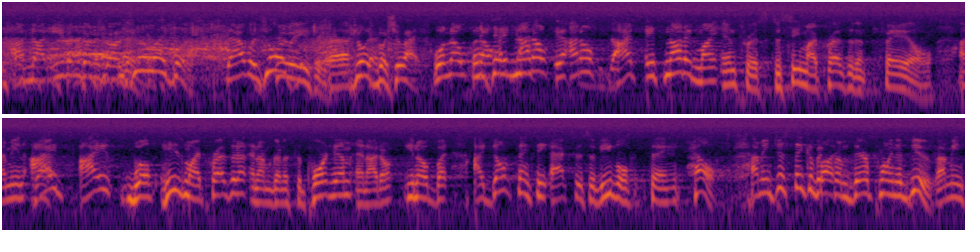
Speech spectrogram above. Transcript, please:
I'm not even going to go there. don't like Bush. That was George, too easy. Uh, George Bush, you're right. Well, no, But no, I, I don't, I don't, I, it's not in my interest to see my president fail. I mean, I, I will, he's my president and I'm going to support him and I don't, you know, but I don't think the axis of evil thing helped. I mean, just think of it from their point of view. I mean,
